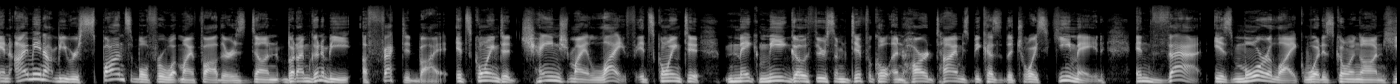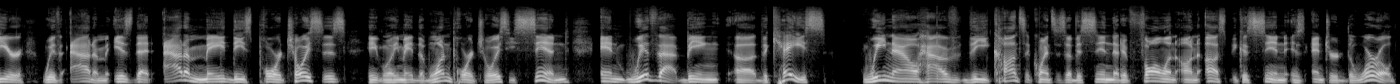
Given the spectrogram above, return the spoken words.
and I may not be responsible for what my father has done, but I'm going to be affected by it. It's going to change my life. It's going to make me go through some difficult and hard times because of the choice he made. And that is more like what is going on here with Adam is that Adam made these poor choices. He, well, he made the one poor choice, he sinned. And with that being uh, the case, we now have the consequences of his sin that have fallen on us because sin has entered the world.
